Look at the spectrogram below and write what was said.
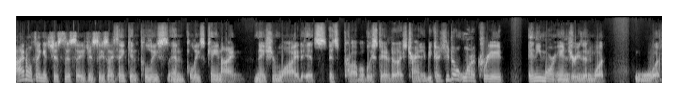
I don't think it's just this agencies. I think in police and police canine nationwide, it's it's probably standardized training because you don't want to create any more injury than what what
